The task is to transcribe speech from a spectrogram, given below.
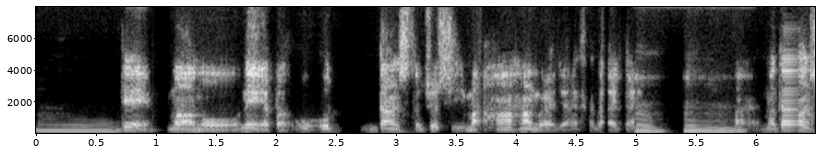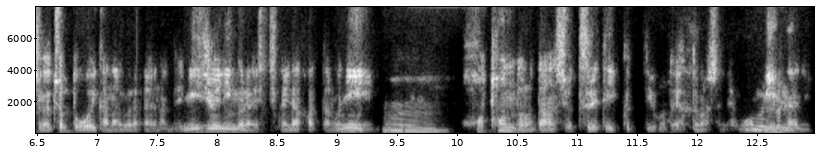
うん。で、まああのね、やっぱおお男子と女子、まあ半々ぐらいじゃないですか、大体。うん。うん。はい。まあ男子がちょっと多いかなぐらいなんで、20人ぐらいしかいなかったのに、うん。ほとんどの男子を連れて行くっていうことをやってましたね。もうみんなに。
